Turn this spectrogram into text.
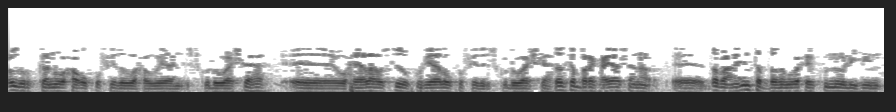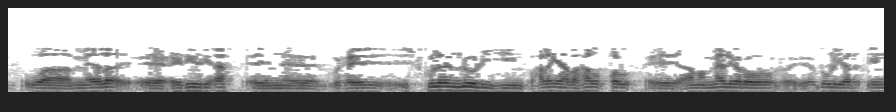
cudurkan waxa uu ku fido waxa weeyaan isku dhawaashaha waxyaalaha sida kuryaalo ku fido isku dhawaashaha dadka barakacayaashana dabcan inta badan waxay ku nool yihiin waa meelo ciriiri ah waxay iskula nool yihiin. Waxaa laga yaabaa hal qol ama meel yaroo dhul yar in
